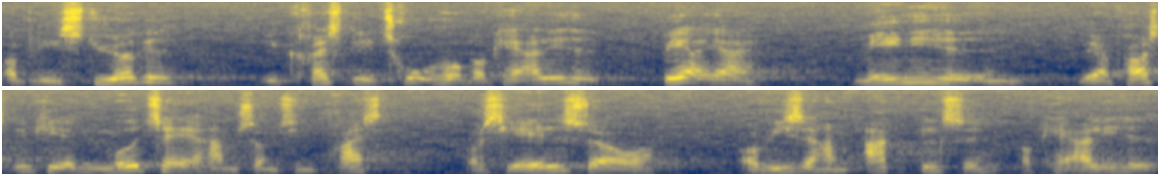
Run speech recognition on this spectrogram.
og blive styrket i kristelig tro, håb og kærlighed, beder jeg menigheden ved Apostelkirken modtage ham som sin præst og sjælesørger og vise ham agtelse og kærlighed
